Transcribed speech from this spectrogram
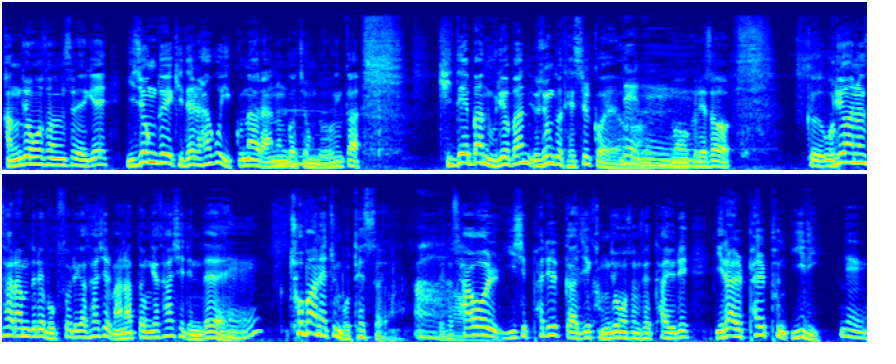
강정호 선수에게 이 정도의 기대를 하고 있구나라는 음. 것 정도. 그러니까 기대 반 우려 반 요 정도 됐을 거예요. 네네. 네. 뭐 그래서 그 우려하는 사람들의 목소리가 사실 많았던 게 사실인데 네. 초반에 좀 못했어요. 아. 그래서 4월 28일까지 강정호 선수의 타율이 1할 8푼 1위. 네.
